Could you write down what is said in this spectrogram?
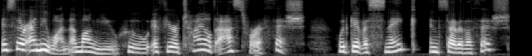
Is there anyone among you who, if your child asked for a fish, would give a snake instead of a fish?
